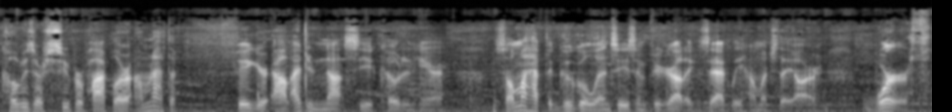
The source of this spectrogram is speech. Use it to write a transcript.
Kobe's are super popular. I'm gonna have to figure out, I do not see a code in here. So I'm gonna have to Google Lindsay's and figure out exactly how much they are worth.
